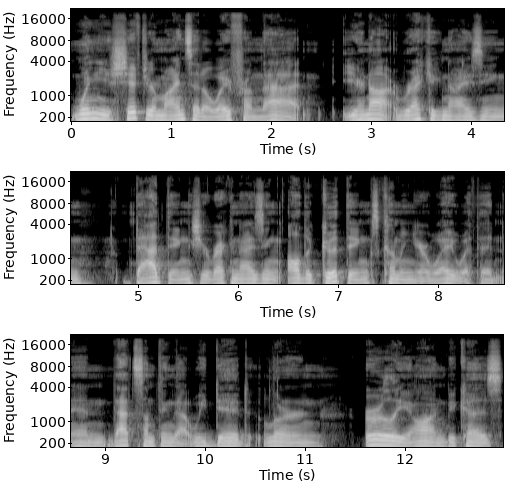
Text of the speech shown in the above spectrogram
when you shift your mindset away from that, you're not recognizing bad things, you're recognizing all the good things coming your way with it. And that's something that we did learn early on because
